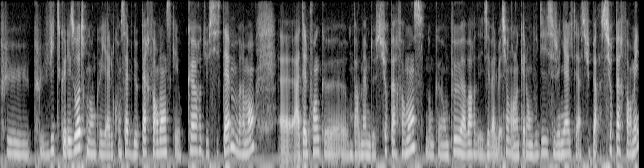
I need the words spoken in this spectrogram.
plus, plus vite que les autres. Donc, il y a le concept de performance qui est au cœur du système, vraiment, euh, à tel point qu'on parle même de surperformance. Donc, on peut avoir des évaluations dans lesquelles on vous dit c'est génial, tu as super, surperformé.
